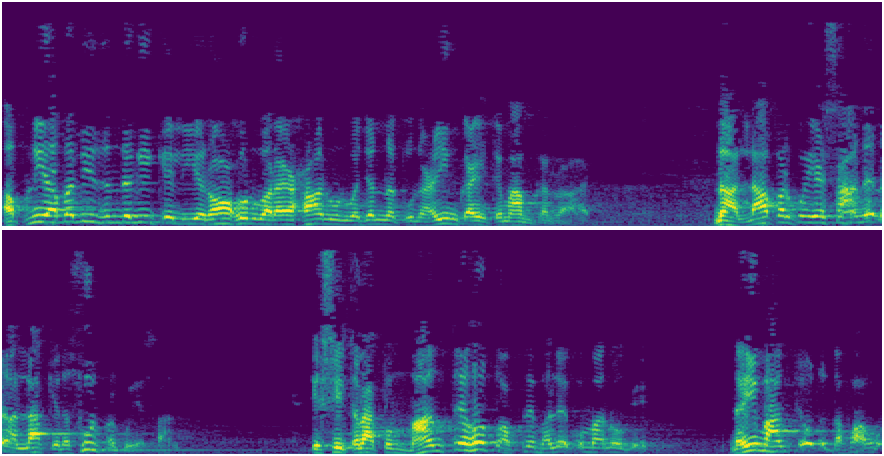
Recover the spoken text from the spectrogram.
اپنی ابدی زندگی کے لیے روح و ریحان و جنت العیم کا اہتمام کر رہا ہے۔ نہ اللہ پر کوئی احسان ہے، نہ اللہ کے رسول پر کوئی احسان ہے۔ اسی طرح تم مانتے ہو تو اپنے بھلے کو مانو گے نہیں مانتے ہو تو دفاع ہو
